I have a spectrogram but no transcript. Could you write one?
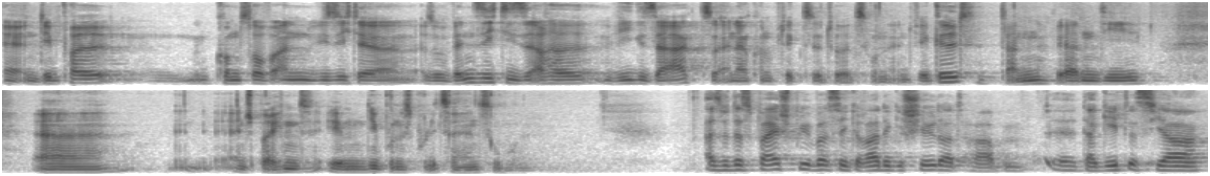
Äh, in dem Fall kommt es darauf an, wie sich der, also wenn sich die Sache, wie gesagt, zu einer Konfliktsituation entwickelt, dann werden die äh, entsprechend eben die Bundespolizei hinzuholen. Also das Beispiel, was Sie gerade geschildert haben, äh, da geht es ja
